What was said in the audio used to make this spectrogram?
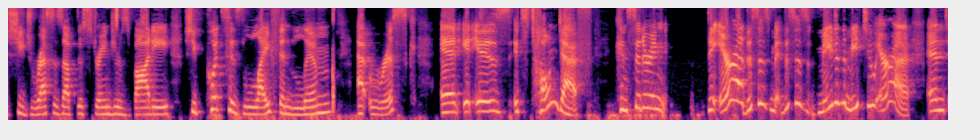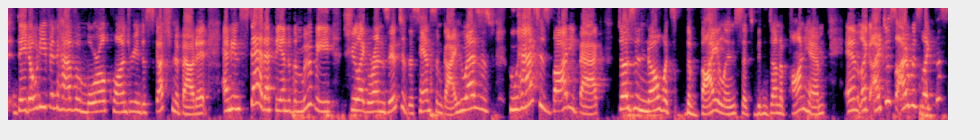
she dresses up the stranger's body. She puts his life and limb at risk. And it is, it's tone deaf considering the era this is this is made in the me too era. And they don't even have a moral quandary and discussion about it. And instead at the end of the movie she like runs into this handsome guy who has his who has his body back doesn't know what's the violence that's been done upon him. And like i just i was like this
